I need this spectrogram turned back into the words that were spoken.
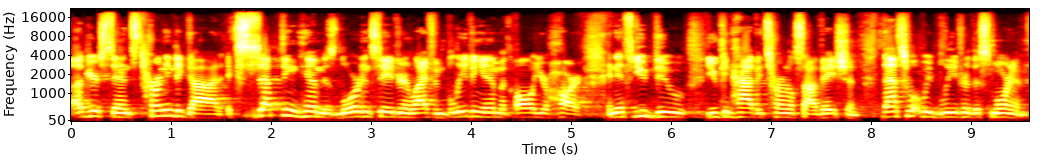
of your sins, turning to God, accepting Him as Lord and Savior in life, and believing in Him with all your heart. And if you do, you can have eternal salvation. That's what we believe here this morning.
